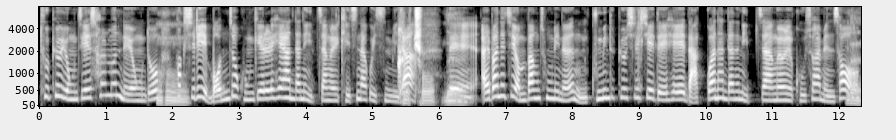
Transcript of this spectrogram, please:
투표 용지의 설문 내용도 음흠. 확실히 먼저 공개를 해야 한다는 입장을 개진하고 있습니다. 그렇죠. 네. 네. 알바네지 연방 총리는 국민 투표 실시에 대해 낙관한다는 입장을 고수하면서 네.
